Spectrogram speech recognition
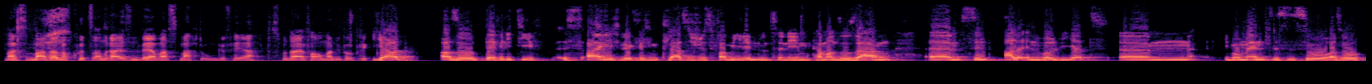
Magst du mal da noch kurz anreisen, wer was macht ungefähr, dass wir da einfach auch mal einen Überblick bekommen? Ja, also definitiv ist eigentlich wirklich ein klassisches Familienunternehmen, kann man so sagen. Ähm, sind alle involviert. Ähm, Im Moment ist es so, also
